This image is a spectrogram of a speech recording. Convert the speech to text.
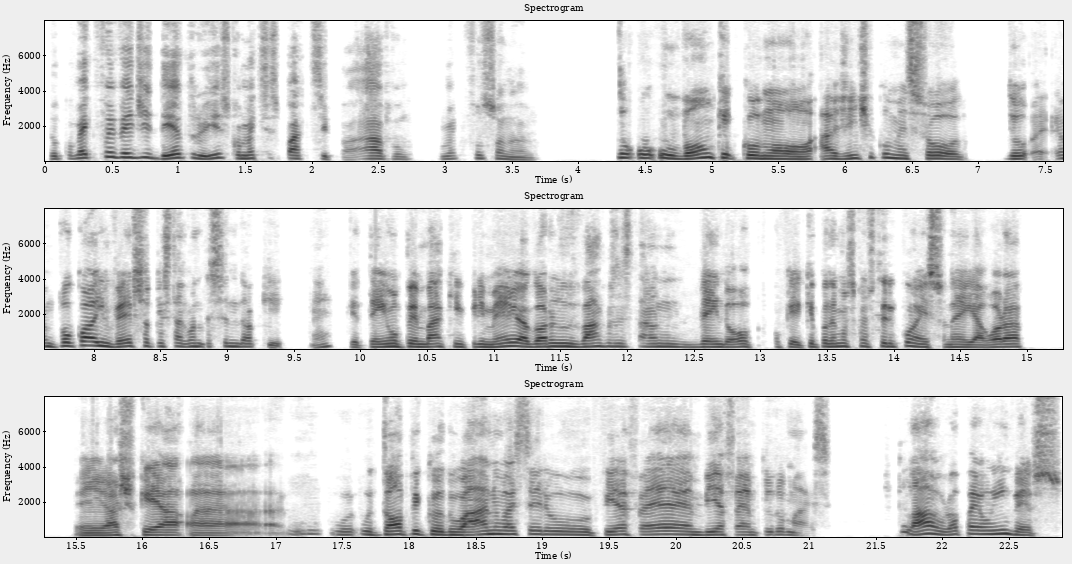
Então, como é que foi ver de dentro isso? Como é que vocês participavam? Como é que funcionava? O, o bom que como a gente começou do, é um pouco ao inverso do que está acontecendo aqui, né? Que tem Open Banking primeiro e agora os bancos estão vendo, ok, o que podemos construir com isso, né? E agora É, acho que a, a, o, o, tópico do ano vai ser o PFM, BFM, tudo mais. Lá, a Europa é o inverso.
